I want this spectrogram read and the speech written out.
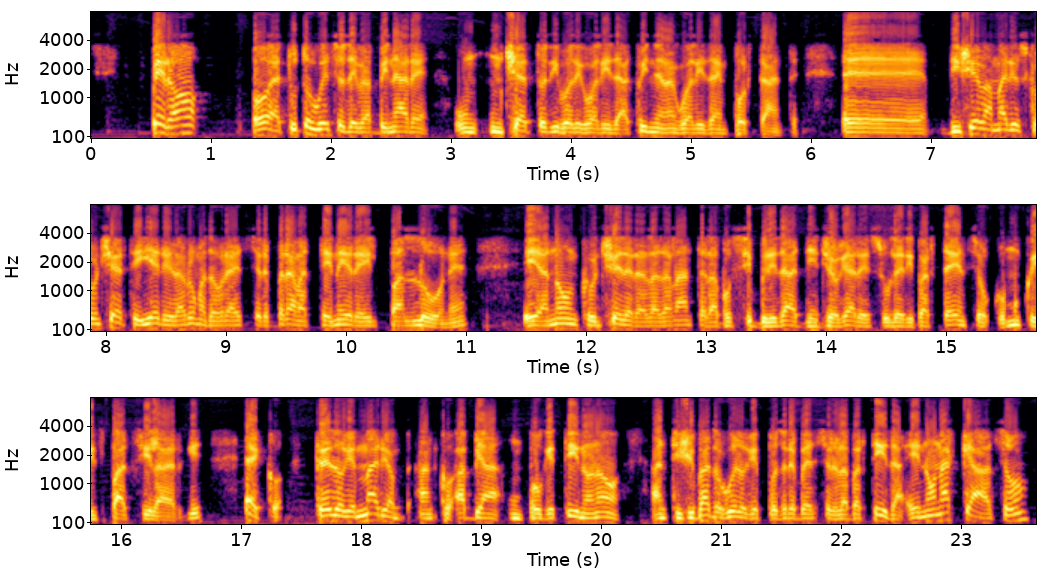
però poi a tutto questo deve abbinare un, un, certo tipo di qualità, quindi una qualità importante. Eh, diceva Mario Sconcerti ieri la Roma dovrà essere brava a tenere il pallone e a non concedere all'Atalanta la possibilità di giocare sulle ripartenze o comunque in spazi larghi. Ecco, credo che Mario abbia un pochettino no, anticipato quello che potrebbe essere la partita e non a caso,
